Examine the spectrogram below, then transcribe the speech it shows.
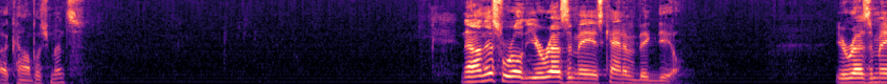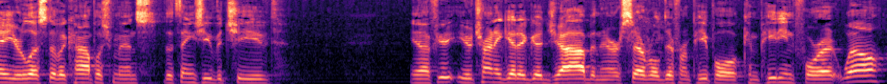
accomplishments. Now, in this world, your resume is kind of a big deal your resume, your list of accomplishments, the things you've achieved. You know, if you're, you're trying to get a good job and there are several different people competing for it, well,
